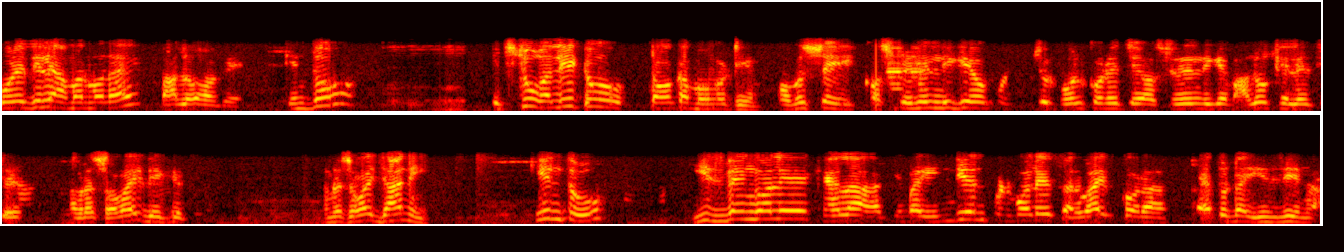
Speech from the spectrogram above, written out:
করে দিলে আমার মনে হয় ভালো হবে। কিন্তু it's too early to talk about him অবশ্যই অস্ট্রেলিয়ান লিগেও প্রচুর গোল করেছে অস্ট্রেলিয়ান লিগে ভালো খেলেছে, আমরা সবাই দেখেছি, আমরা সবাই জানি। কিন্তু ইস্ট বেঙ্গলে খেলা কিংবা ইন্ডিয়ান ফুটবলে সার্ভাইভ করা এতটা ইজি না।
